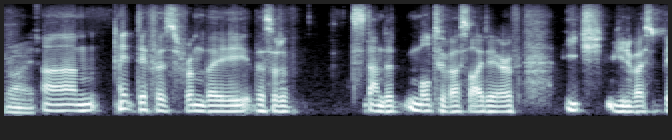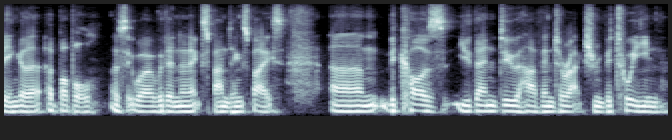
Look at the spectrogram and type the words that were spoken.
Right. Um, it differs from the the sort of standard multiverse idea of each universe being a, a bubble, as it were, within an expanding space, um, because you then do have interaction between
